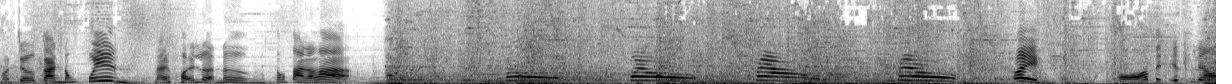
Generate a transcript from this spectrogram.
มาเจอกันน้องกวินไลฟ์พอยต์เหลือหนึ่ง ต้องตายแล้วล่ะ อ๋อ ติดเอสเรียว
